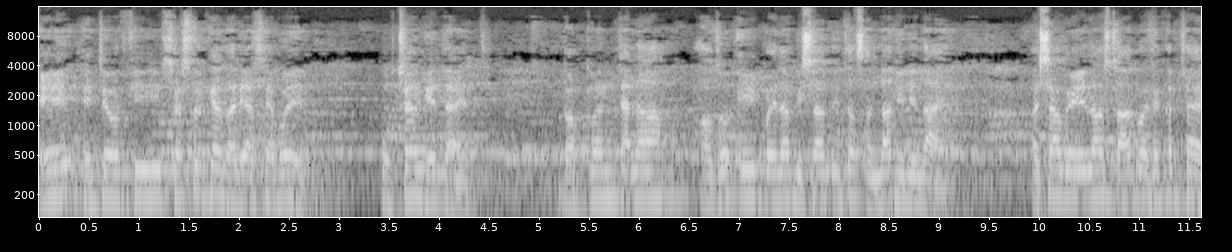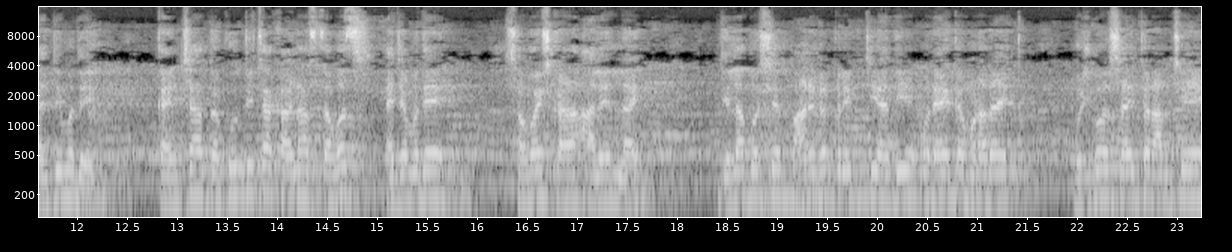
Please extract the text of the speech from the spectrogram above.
हे त्यांच्यावरती शस्त्रक्रिया झाली असल्यामुळे उपचार घेत आहेत. डॉक्टरांनी त्यांना हा जो एक पहिला विश्रांतीचा सल्ला दिलेला आहे अशा वेळेला स्टार प्रचारकांच्या यादीमध्ये त्यांच्या प्रकृतीच्या कारणास्तवच याच्यामध्ये समावेश करा आलेला आहे. जिल्हा परिषद महानगरपालिकेची यादी पुण्या एका होणार आहेत भुजबळ साहेब तर आमचे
